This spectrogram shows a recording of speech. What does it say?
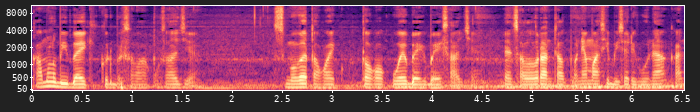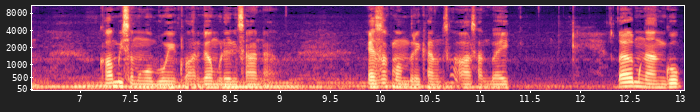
kamu lebih baik ikut bersama aku saja. Semoga toko, toko kue baik-baik saja dan saluran teleponnya masih bisa digunakan. Kamu bisa menghubungi keluargamu dari sana. Esok memberikan alasan baik. Lel mengangguk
